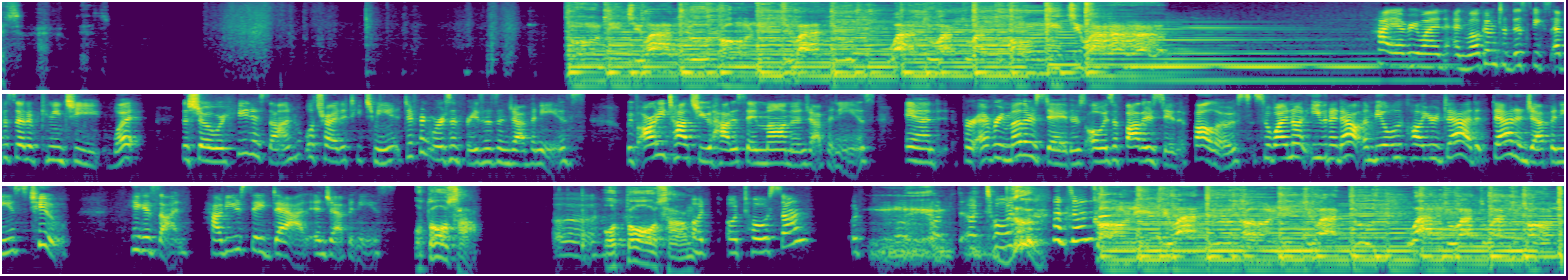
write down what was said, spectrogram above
Yes, I Hi everyone, and welcome to this week's episode of Konnichi What? The show where Higa-san will try to teach me different words and phrases in Japanese. We've already taught you how to say mom in Japanese, and for every Mother's Day, there's always a Father's Day that follows, so why not even it out and be able to call your dad dad in Japanese too? Higa-san, how do you say dad in Japanese? Otosan. Otosan. Otosan? Otosan? Konnichiwa, konnichiwa, watu, watu, watu, konnichiwa.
